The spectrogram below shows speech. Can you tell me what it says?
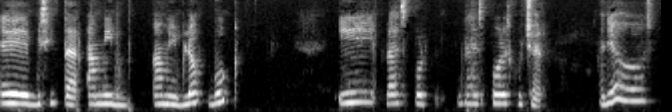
eh, visitar a mi, a mi blog book y gracias por, gracias por escuchar. Adiós.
